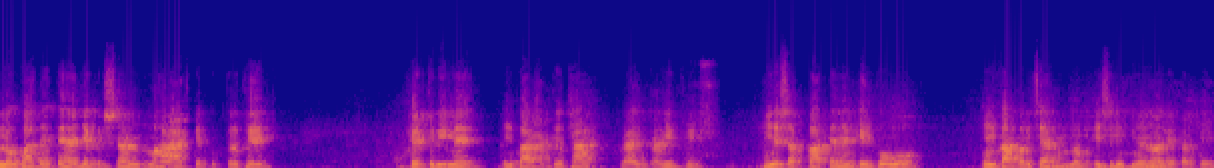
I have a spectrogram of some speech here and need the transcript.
लोग कह देते हैं जो कृष्णानंद महाराज के पुत्र थे। खेतरी में उनका राज्य था, राजधानी थी। ये सब कहते हैं, किंतु वो उनका परिचय हम लोग इस रूप में न लेकर के।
